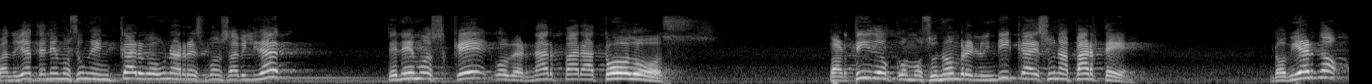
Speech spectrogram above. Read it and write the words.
cuando ya tenemos un encargo, una responsabilidad, tenemos que gobernar para todos. Partido, como su nombre lo indica, es una parte. Gobierno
